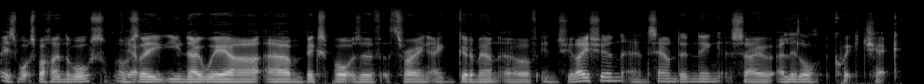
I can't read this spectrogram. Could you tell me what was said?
is what's behind the walls. Obviously, you know we are um, big supporters of throwing a good amount of insulation and sound deadening. So a little quick check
